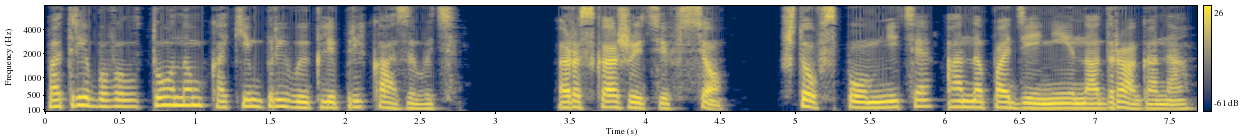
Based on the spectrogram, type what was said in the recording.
потребовал тоном, каким привыкли приказывать. «Расскажите все, что вспомните о нападении на Драгона».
